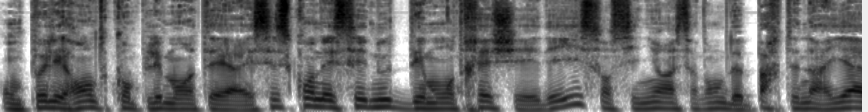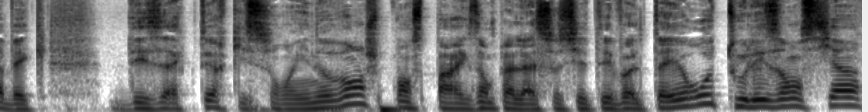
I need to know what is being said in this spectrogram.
on peut les rendre complémentaires. Et c'est ce qu'on essaie nous de démontrer chez EDIS en signant un certain nombre de partenariats avec des acteurs qui sont innovants. Je pense par exemple à la société Voltaero, tous les anciens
